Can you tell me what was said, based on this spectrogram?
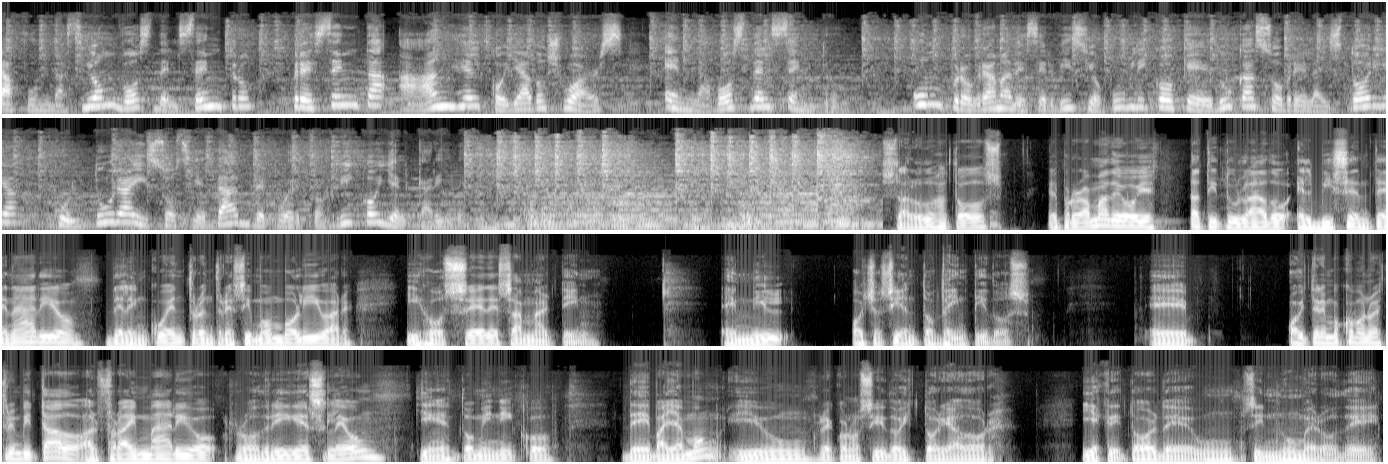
la Fundación Voz del Centro presenta a Ángel Collado Schwartz en La Voz del Centro, un programa de servicio público que educa sobre la historia, cultura y sociedad de Puerto Rico y el Caribe. Saludos a todos. El programa de hoy está titulado El Bicentenario del Encuentro entre Simón Bolívar y José de San Martín en 1822. Eh, hoy tenemos como nuestro invitado al fray Mario Rodríguez León, quien es dominico de Bayamón y un reconocido historiador y escritor de un sinnúmero de,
